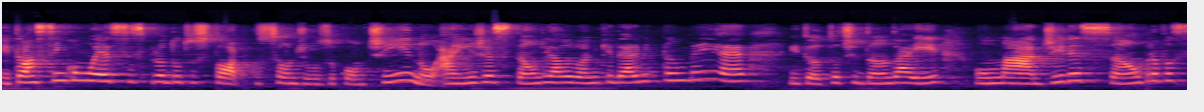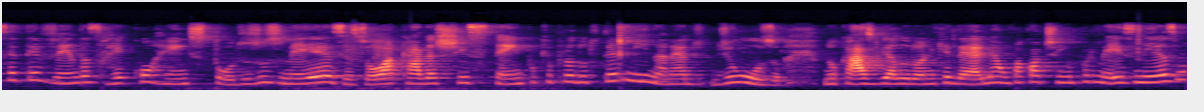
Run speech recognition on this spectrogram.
Então, assim como esses produtos tópicos são de uso contínuo, a ingestão do Hyaluronic Derm também é. Então, eu estou te dando aí uma direção para você ter vendas recorrentes todos os meses ou a cada X tempo que o produto termina, né, de uso. No caso do Hyaluronic Derm, é um pacotinho por mês mesmo.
